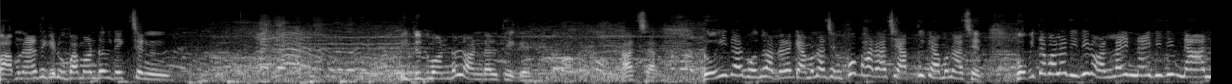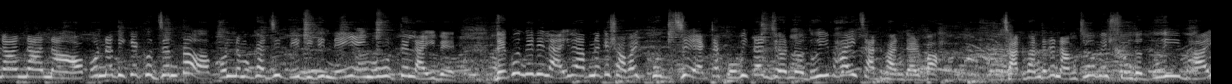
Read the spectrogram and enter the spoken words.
বামুনারা থেকে রূপা মণ্ডল দেখছেন। বিদ্যুৎ মণ্ডল অন্ডাল থেকে আচ্ছা রোহিত আর বন্ধু আপনারা কেমন আছেন খুব ভালো আছে আপনি কেমন আছেন কবিতা বলা দিদির অনলাইন নাই দিদি না না না না অপর্ণা দিকে খুঁজছেন তো অপর্ণা মুখার্জি দিদি নেই এই মুহূর্তে লাইভে দেখুন দিদি লাইভে আপনাকে সবাই খুঁজছে একটা কবিতার জন্য দুই ভাই চাট ভান্ডার বাহ চাট ভান্ডারের নামটিও বেশ সুন্দর দুই ভাই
